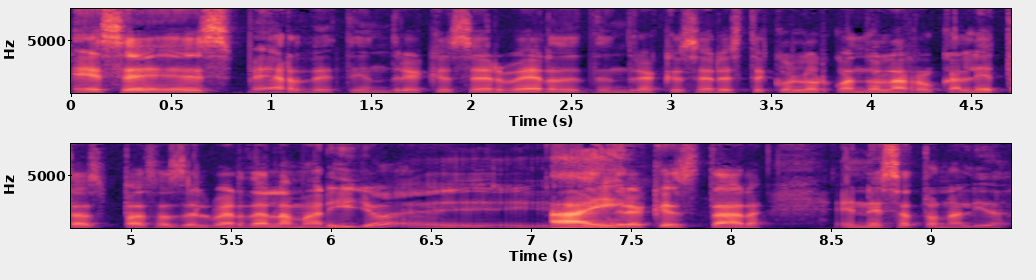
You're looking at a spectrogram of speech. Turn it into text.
Ese es verde, tendría que ser verde, tendría que ser este color cuando las rocaletas pasas del verde al amarillo, eh, tendría que estar en esa tonalidad.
